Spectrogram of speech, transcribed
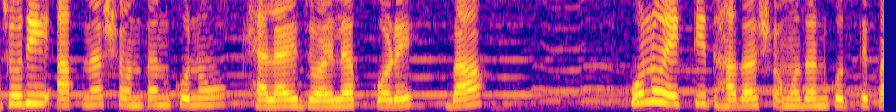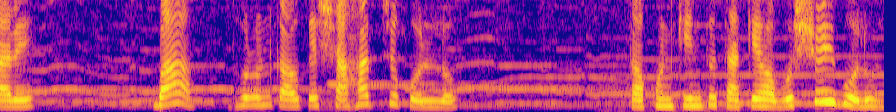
যদি আপনার সন্তান কোনো খেলায় জয়লাভ করে বা কোনো একটি ধাঁধার সমাধান করতে পারে। বা ধরুন কাউকে সাহায্য করল। তখন কিন্তু তাকে অবশ্যই বলুন,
